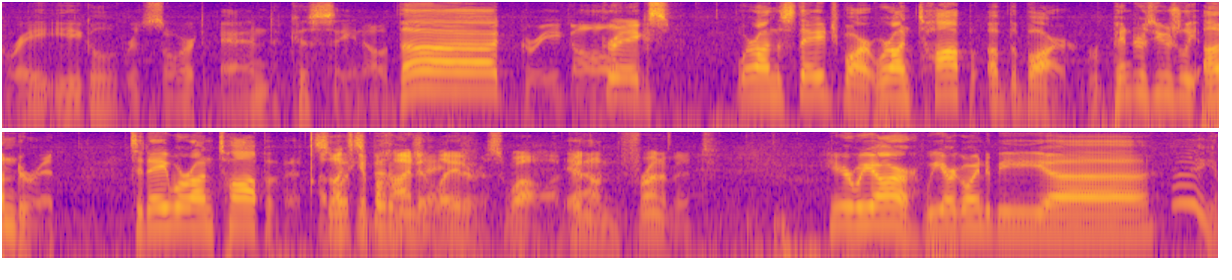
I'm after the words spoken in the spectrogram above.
Grey Eagle Resort and Casino. The Griegle. Griggs. We're on the stage bar. We're on top of the bar. Pinder's usually under it. Today we're on top of it. I'd so like to get bit of a behind it later as well. I've been Yeah. on front of it. Here we are. We are going to be uh, a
